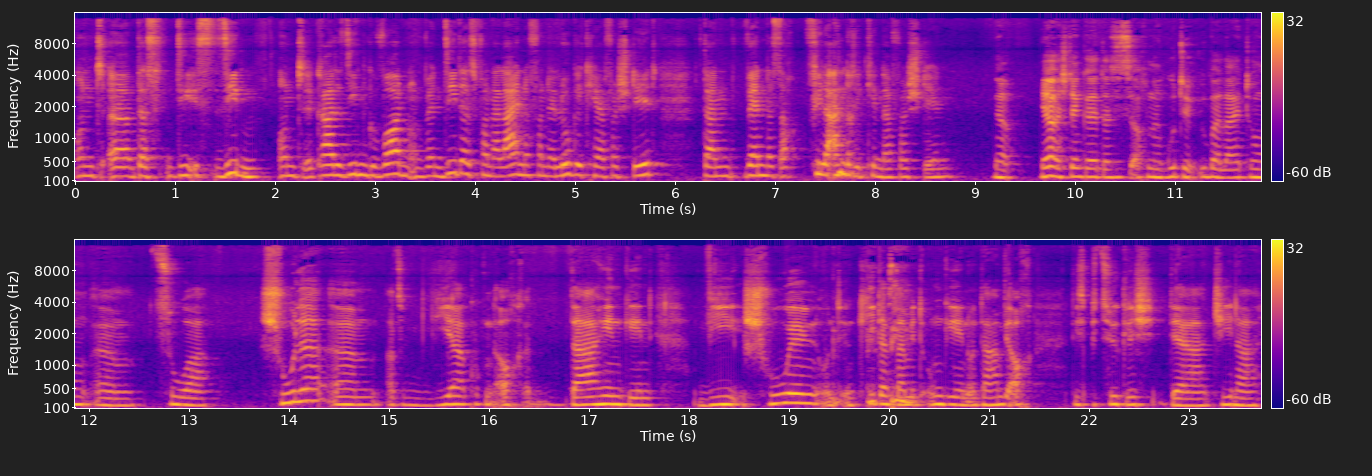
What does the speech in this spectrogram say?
und äh, das die ist sieben und äh, gerade sieben geworden und wenn sie das von alleine von der Logik her versteht, dann werden das auch viele andere Kinder verstehen. Ja, ja, ich denke, das ist auch eine gute Überleitung ähm, zur Schule. Ähm, also wir gucken auch dahingehend, wie Schulen und Kitas damit umgehen. Und da haben wir auch diesbezüglich der Gina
